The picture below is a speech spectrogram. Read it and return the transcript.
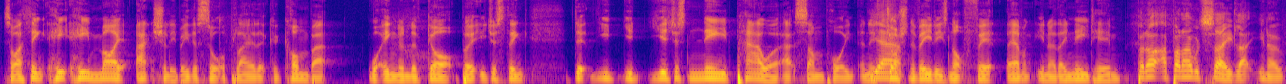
So I think he he might actually be the sort of player that could combat what England have got. But you just think that you you, you just need power at some point, and if Yeah. Josh Navidi's not fit, they haven't. You know, they need him. But I, but I would say, like you know,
